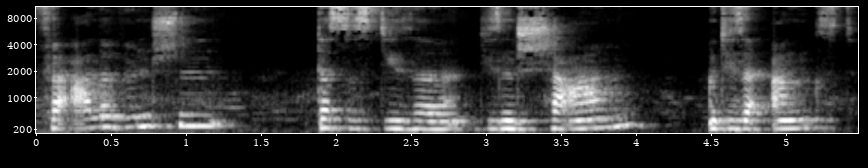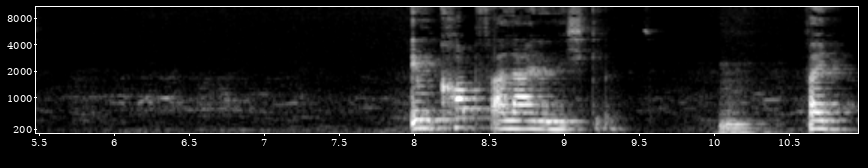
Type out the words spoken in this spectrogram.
für alle wünschen, dass es diese, diesen Charme und diese Angst im Kopf alleine nicht gibt. Hm. Weil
